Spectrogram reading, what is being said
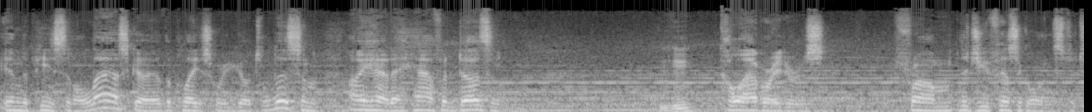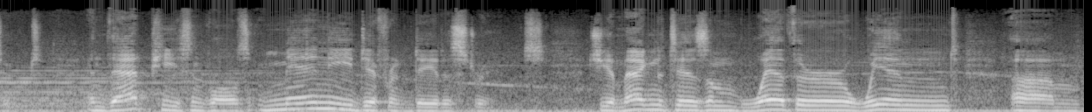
in the piece in Alaska, the place where you go to listen, I had a half a dozen collaborators from the Geophysical Institute. And that piece involves many different data streams geomagnetism, weather, wind, um,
